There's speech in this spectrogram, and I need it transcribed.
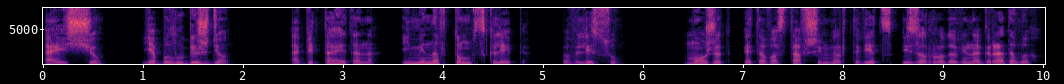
А еще я был убежден, обитает она именно в том склепе, в лесу. Может, это восставший мертвец из рода Виноградовых,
